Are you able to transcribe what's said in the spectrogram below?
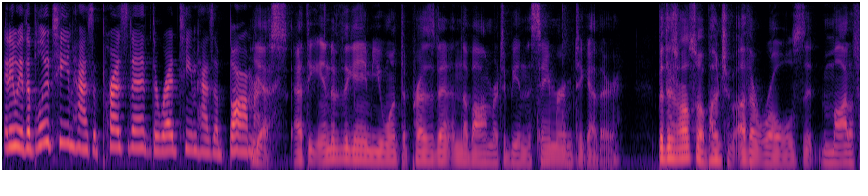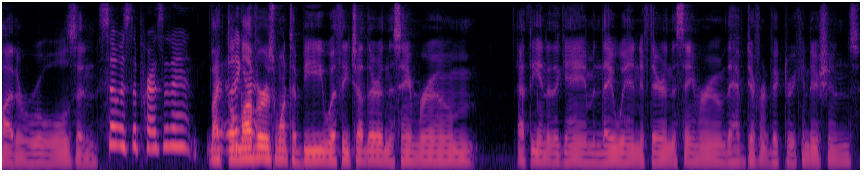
anyway the blue team has a president the red team has a bomber Yes. At the end of the game, you want the president and the bomber to be in the same room together. But there's also a bunch of other roles that modify the rules, and so is the president like the uh, lovers want to be with each other in the same room at the end of the game, and they win if they're in the same room. They have different victory conditions.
